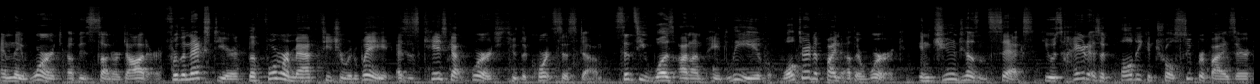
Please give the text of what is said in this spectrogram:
and they weren't of his son or daughter. For the next year, the former math teacher would wait as his case got worked through the court system. Since he was on unpaid leave, Walter had to find other work. In June 2006, he was hired as a quality control supervisor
